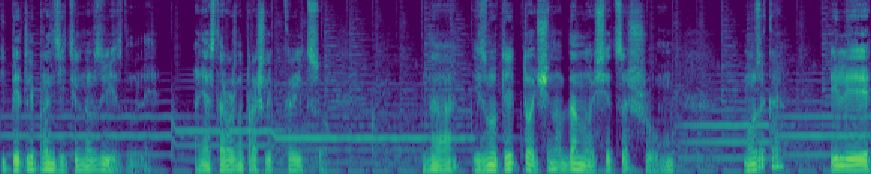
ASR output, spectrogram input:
и петли пронзительно взвизгнули. Они осторожно прошли к крыльцу. Да, изнутри точно доносится шум. Музыка? Или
